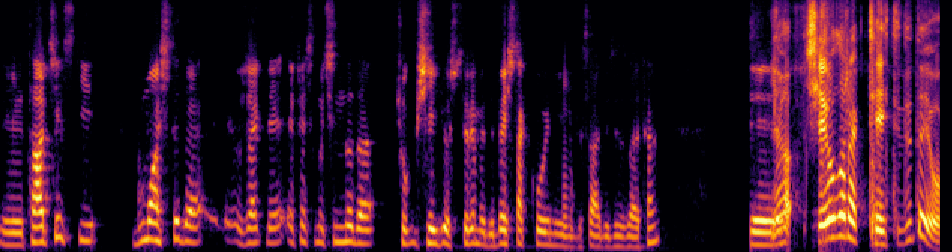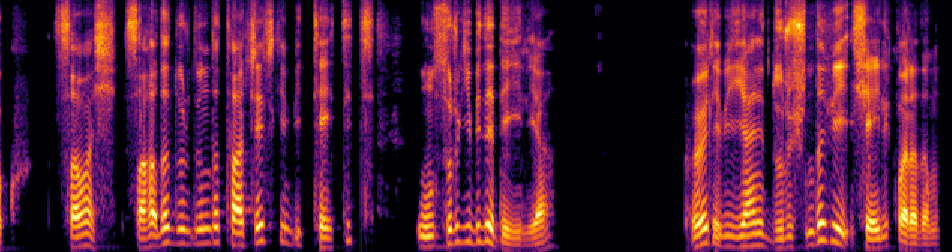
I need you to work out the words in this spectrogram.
E, Tarçevski bu maçta da özellikle Efes maçında da çok bir şey gösteremedi. 5 dakika oynayabildi sadece zaten. Ee, ya şey olarak tehdidi de yok. Savaş. Sahada durduğunda Tarçevski bir tehdit unsuru gibi de değil ya. Öyle bir yani duruşunda bir şeylik var adamın.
